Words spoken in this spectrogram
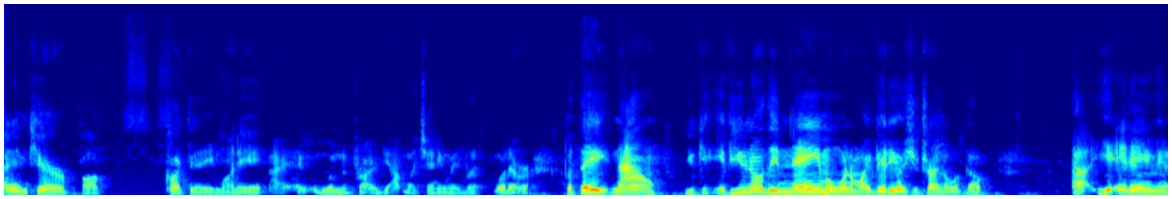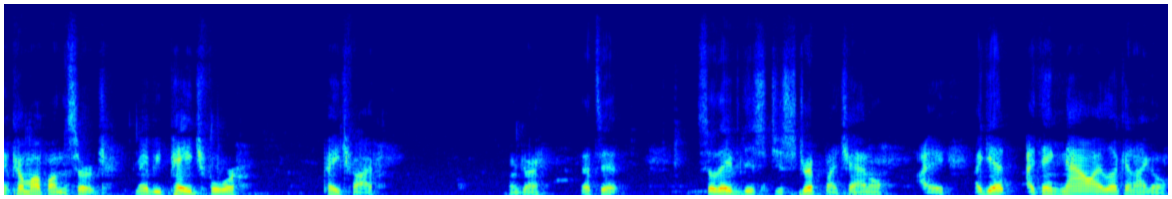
I didn't care about collecting any money. I, I wouldn't have probably got much anyway, but whatever. But they now, you can, if you know the name of one of my videos you're trying to look up, uh, it ain't even gonna come up on the search. Maybe page four, page five. Okay, that's it. So they've just just stripped my channel. I I get I think now I look and I go,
